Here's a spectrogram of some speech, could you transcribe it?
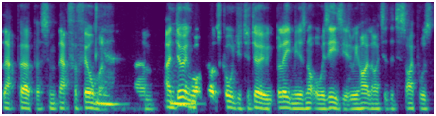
that purpose and that fulfillment. Yeah. Um, and mm. doing what God's called you to do, believe me, is not always easy. As we highlighted, the disciples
